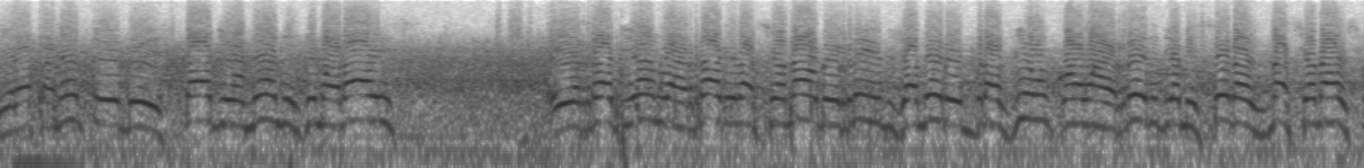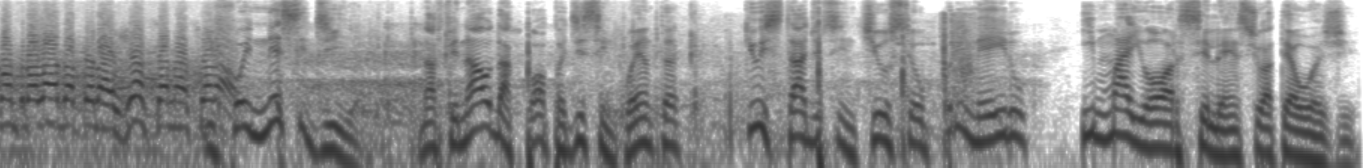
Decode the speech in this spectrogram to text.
Diretamente do Estádio Mendes de Moraes, irradiando a Rádio Nacional do Rio de Janeiro, Brasil, com a rede de emissoras nacionais controlada pela Agência Nacional. E foi nesse dia, na final da Copa de 50, que o estádio sentiu seu primeiro e maior silêncio até hoje.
